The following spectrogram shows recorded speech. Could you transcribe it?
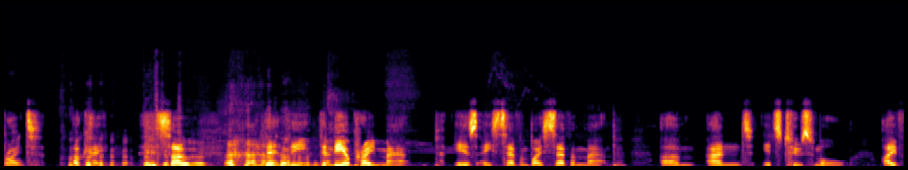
Right. Okay. That's good to So- the, the, the neoprene map is a 7 by 7 map um, and it's too small. I've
